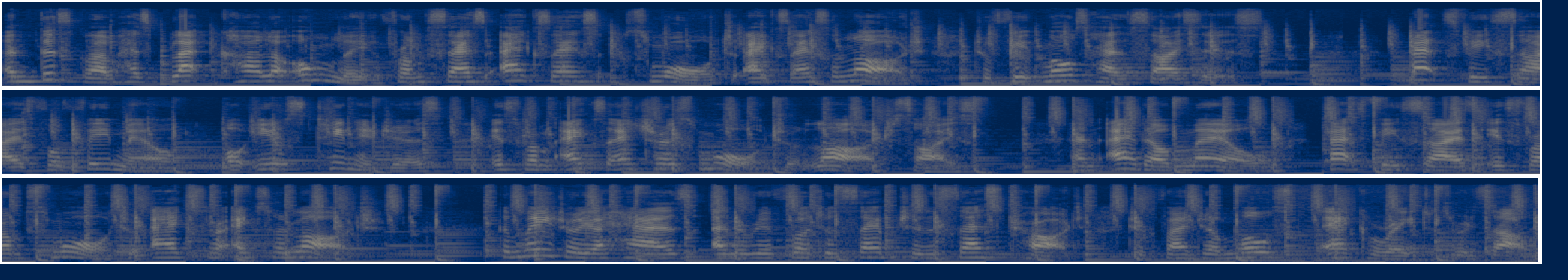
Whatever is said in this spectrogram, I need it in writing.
And this glove has black color only from size XS small to XS large to fit most hand sizes. Best fit size for female or youth teenagers is from XS small to large size. And adult male, best fit size is from small to extra extra large. To measure your hands and refer to section size chart to find your most accurate result.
